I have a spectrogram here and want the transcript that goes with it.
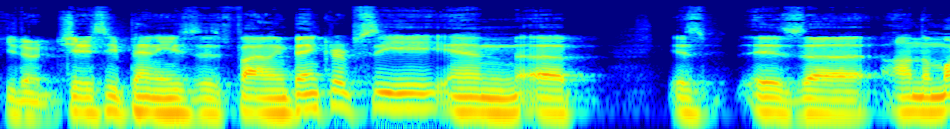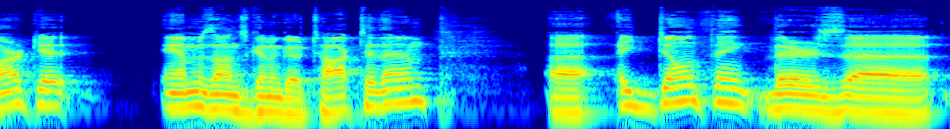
you know J.C. Penney's is filing bankruptcy and uh, is is uh, on the market, Amazon's going to go talk to them. Uh, I don't think there's uh,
